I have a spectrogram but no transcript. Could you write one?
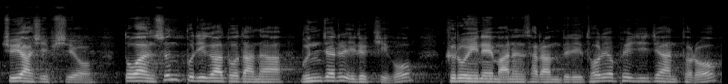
주의하십시오. 또한 쓴뿌리가 돋아나 문제를 일으키고 그로 인해 많은 사람들이 더럽혀지지 않도록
